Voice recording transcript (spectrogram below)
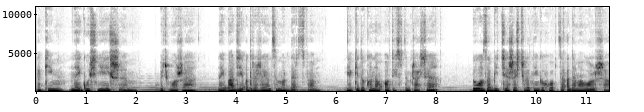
Takim najgłośniejszym, być może najbardziej odrażającym morderstwem, jakie dokonał Otis w tym czasie, było zabicie sześcioletniego chłopca Adama Walsha.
